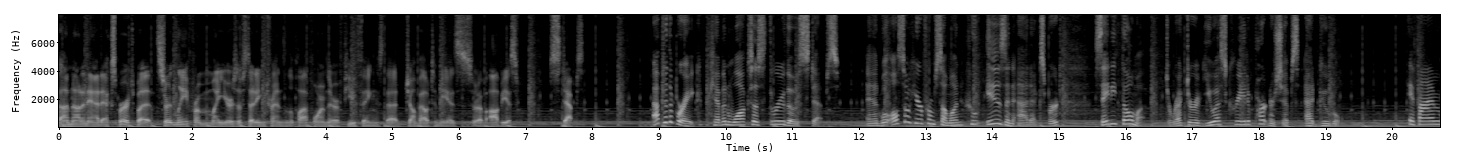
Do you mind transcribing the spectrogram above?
I'm not an ad expert, but certainly from my years of studying trends on the platform, there are a few things that jump out to me as sort of obvious steps. After the break, Kevin walks us through those steps. And we'll also hear from someone who is an ad expert, Sadie Thoma, Director of U.S. Creative Partnerships at Google. If I'm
